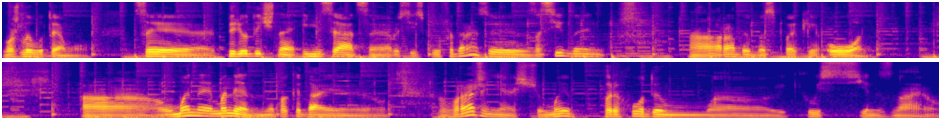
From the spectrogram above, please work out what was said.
важливу тему. Це періодична ініціація Російської Федерації засідань Ради безпеки ООН. А у мене мене не покидає от враження, що ми переходимо в якусь, я не знаю,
